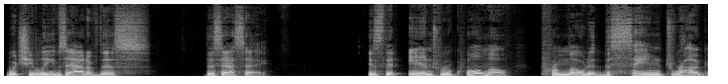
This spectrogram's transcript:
What she leaves out of this, this essay is that Andrew Cuomo promoted the same drug.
